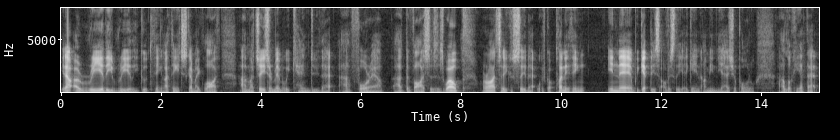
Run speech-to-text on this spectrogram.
you know a really really good thing. I think it's just going to make life uh, much easier. Remember, we can do that uh, for our uh, devices as well. All right, so you can see that we've got plenty of thing in there. We get this obviously again. I'm in the Azure portal, uh, looking at that.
